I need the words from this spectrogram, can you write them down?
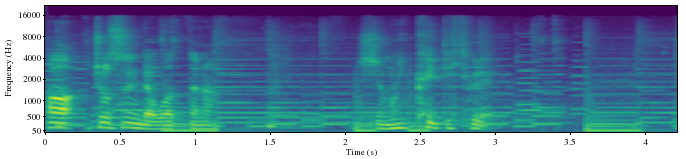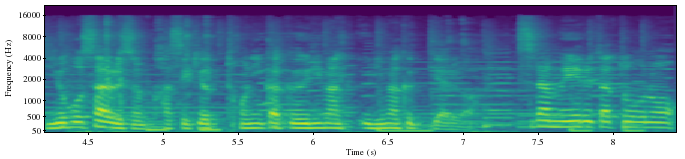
あ調査センター終わったな。よしもう一回行ってきてくれ。ディロホサウルスの化石をとにかく売りま売りまくってやるわ。スラムエルタ島の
